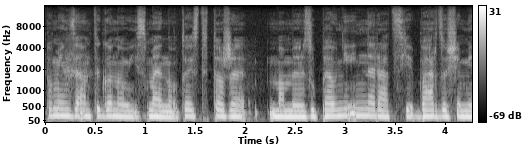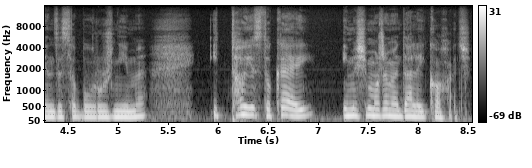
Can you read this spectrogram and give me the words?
pomiędzy Antygoną i Ismeną. To jest to, że mamy zupełnie inne racje, bardzo się między sobą różnimy i to jest okej i my się możemy dalej kochać.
